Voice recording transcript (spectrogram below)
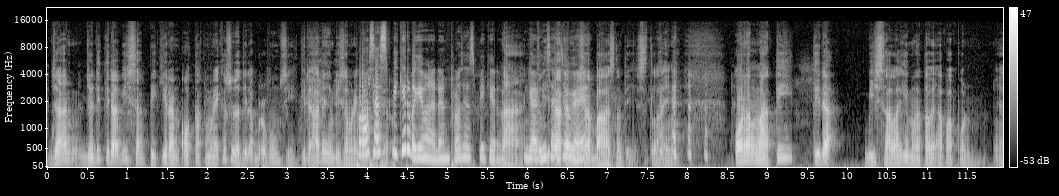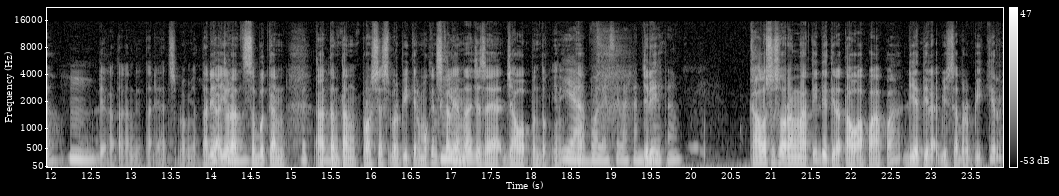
jangan jadi tidak bisa pikiran otak mereka sudah tidak berfungsi. Tidak ada yang bisa mereka Proses pikir. pikir bagaimana dan proses pikir? Nah, nggak itu bisa kita akan juga bisa ya. bahas nanti setelah ini. Orang mati tidak bisa lagi mengetahui apa pun, ya. Dia katakan di tadi ayat sebelumnya. Tadi Hmm. Betul. Ayura sebutkan uh, Betul. Hmm. tentang proses berpikir. Mungkin sekalian aja saya jawab untuk ini. Iya, ya. boleh silakan Jadi. Kalau seseorang mati dia tidak tahu apa-apa, dia tidak bisa berpikir,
